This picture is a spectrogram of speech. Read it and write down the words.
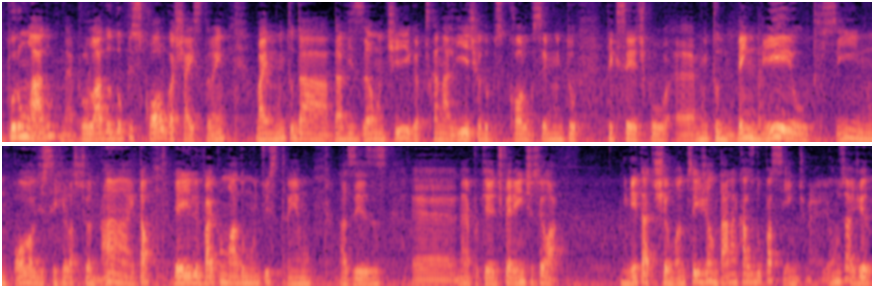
por um lado, né, pro lado do psicólogo achar estranho, vai muito da, da visão antiga, psicanalítica, do psicólogo ser muito, tem que ser, tipo, é, muito bem neutro, sim, não pode se relacionar e tal, e aí ele vai para um lado muito extremo, às vezes, é, né, porque é diferente, sei lá, Ninguém tá te chamando pra você ir jantar na casa do paciente, né? É um exagero.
